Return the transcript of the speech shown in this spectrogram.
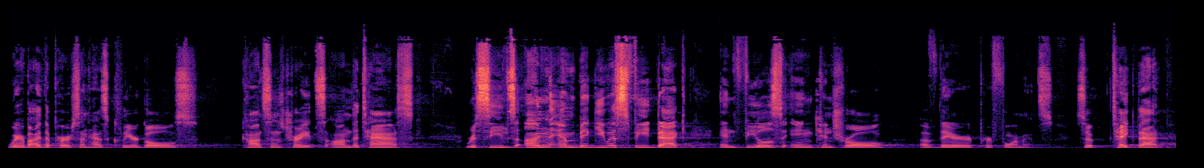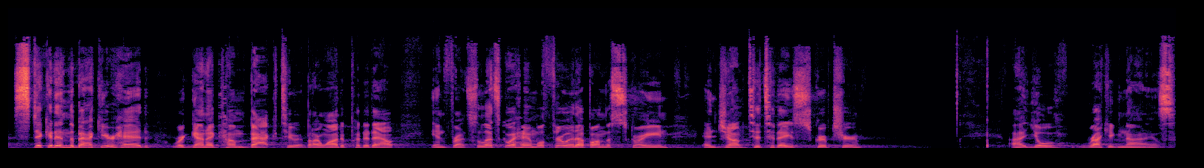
whereby the person has clear goals, concentrates on the task, receives unambiguous feedback, and feels in control of their performance. So take that, stick it in the back of your head. We're going to come back to it, but I wanted to put it out in front. So let's go ahead and we'll throw it up on the screen and jump to today's scripture. Uh, you'll recognize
